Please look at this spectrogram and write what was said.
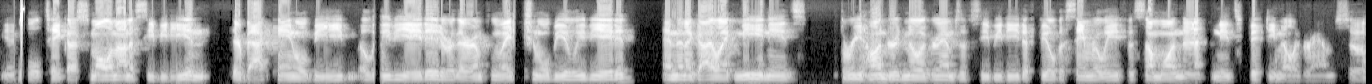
you know, will take a small amount of CBD and their back pain will be alleviated or their inflammation will be alleviated. And then a guy like me needs 300 milligrams of CBD to feel the same relief as someone that needs 50 milligrams. So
